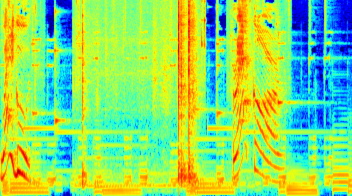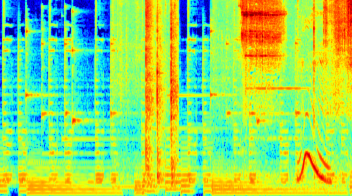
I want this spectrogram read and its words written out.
Very good. Red corn. Mmm.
